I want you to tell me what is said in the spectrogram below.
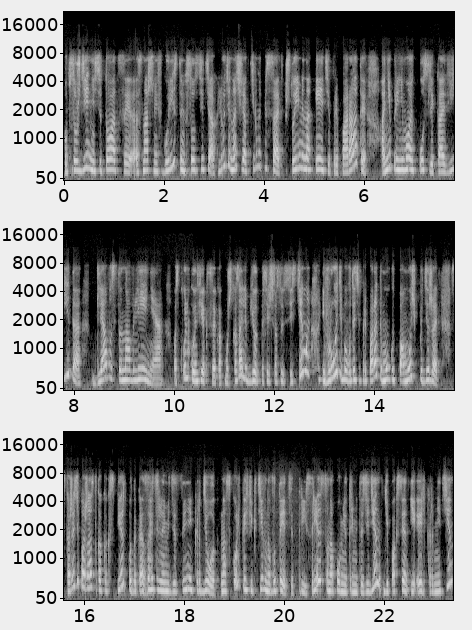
в обсуждении обсуждении ситуации э, с нашими фигуристами в соцсетях люди начали активно писать, что именно эти препараты они принимают после ковида для восстановления, поскольку инфекция, как мы уже сказали, бьет по сердечно-сосудистой системе, и вроде бы вот эти препараты могут помочь поддержать. Скажите, пожалуйста, как эксперт по доказательной медицине и кардиолог, насколько эффективны вот эти три средства, напомню, триметазидин, гипоксен и эль-карнитин,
